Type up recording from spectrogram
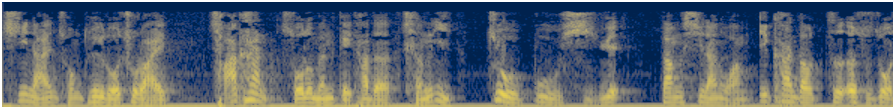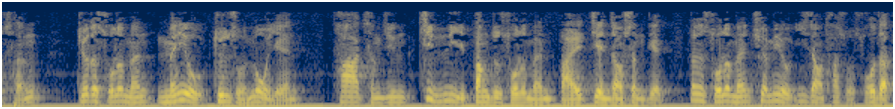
西南从推罗出来查看所罗门给他的诚意，就不喜悦。当西南王一看到这二十座城，觉得所罗门没有遵守诺言，他曾经尽力帮助所罗门来建造圣殿，但是所罗门却没有依照他所说的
